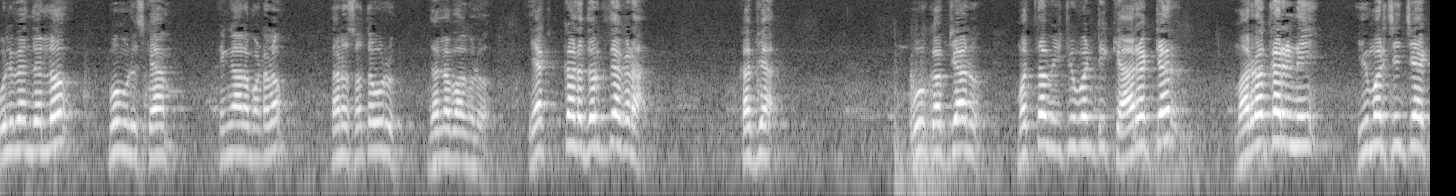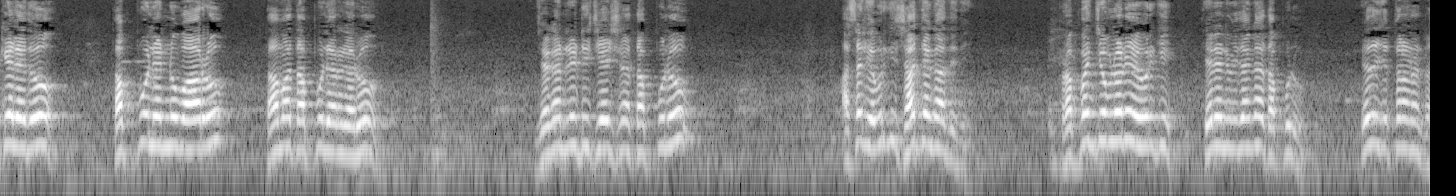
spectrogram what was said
పులివెందుల్లో భూములు స్కామ్. లింగాల మండలం తన సొంత ఊరు దన్నబాగులో. ఎక్కడ దొరికితే అక్కడ కబ్జా. భూ కబ్జాలు మొత్తం ఇటువంటి క్యారెక్టర్ మరొకరిని విమర్శించే ఎక్కేలేదు తప్పులెన్ను వారు తమ తప్పులు ఎరగరు. జగన్ రెడ్డి చేసిన తప్పులు అసలు ఎవరికి సాధ్యం కాదు ఇది. ప్రపంచంలోనే ఎవరికి తెలియని విధంగా తప్పులు. ఏదో చెప్తున్నానంట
